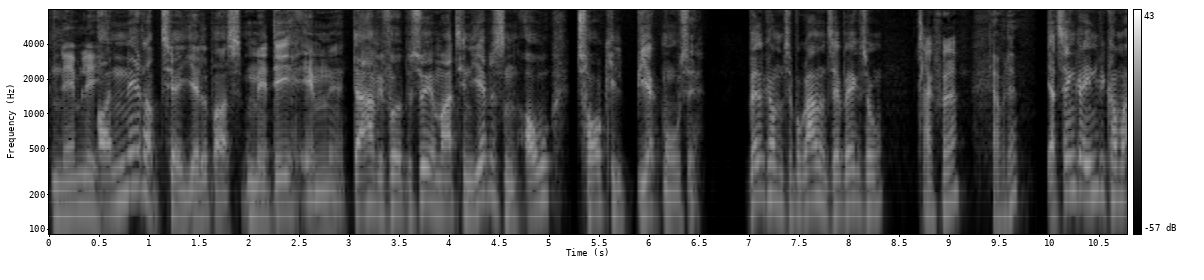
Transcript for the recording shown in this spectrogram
Nemlig. Og netop til at hjælpe os med det emne, der har vi fået besøg af Martin Jeppesen og Torkild Birkmose. Velkommen til programmet til jer begge to. Tak for det. Tak for det. Jeg tænker, inden vi kommer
